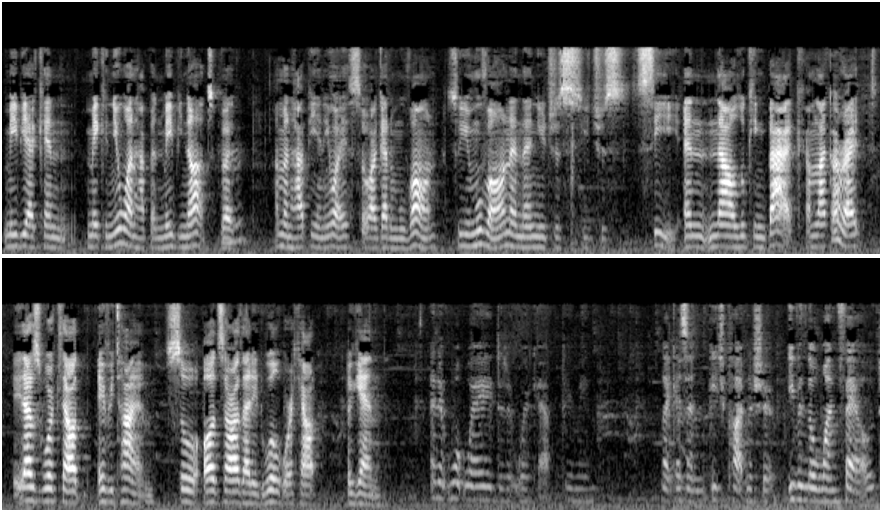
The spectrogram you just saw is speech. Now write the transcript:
maybe I can make a new one happen. Maybe not, but mm-hmm. I'm unhappy anyway, so I got to move on. So you move on, and then you just you just see. And now looking back, I'm like, all right, it has worked out every time. So odds are that it will work out again. And in what way did it work out? Do you mean? Like, as in each partnership, even though one failed,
